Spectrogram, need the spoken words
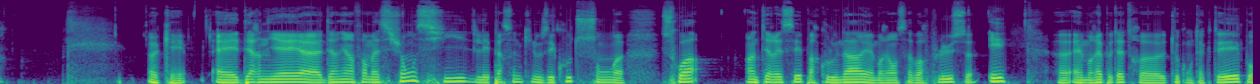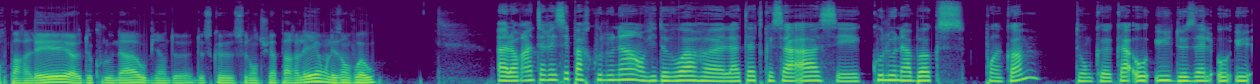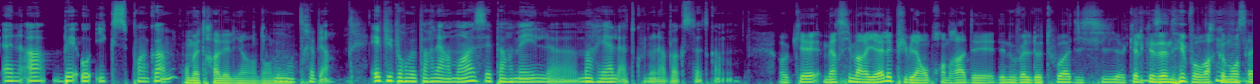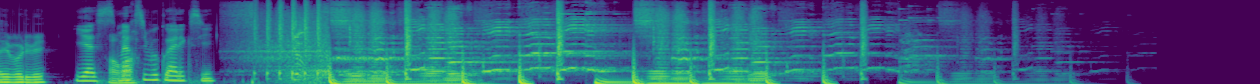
Ok. Et dernier, euh, dernière information, si les personnes qui nous écoutent sont euh, soit intéressées par Kuluna et aimeraient en savoir plus, et euh, aimeraient peut-être te contacter pour parler de Kuluna ou bien de, de ce, que, ce dont tu as parlé, on les envoie où? Alors, intéressé par Kuluna, envie de voir la tête que ça a, c'est kulunabox.com. Donc, euh, K-O-U-2-L-O-U-N-A-B-O-X.com. On mettra les liens dans le... Oh, très bien. Et puis, pour me parler à moi, c'est par mail euh, marielle.kulunabox.com. Ok, merci Marielle, et puis bien on prendra des, des nouvelles de toi d'ici euh, quelques années pour voir comment ça a évolué. Yes, merci beaucoup, Alexis.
